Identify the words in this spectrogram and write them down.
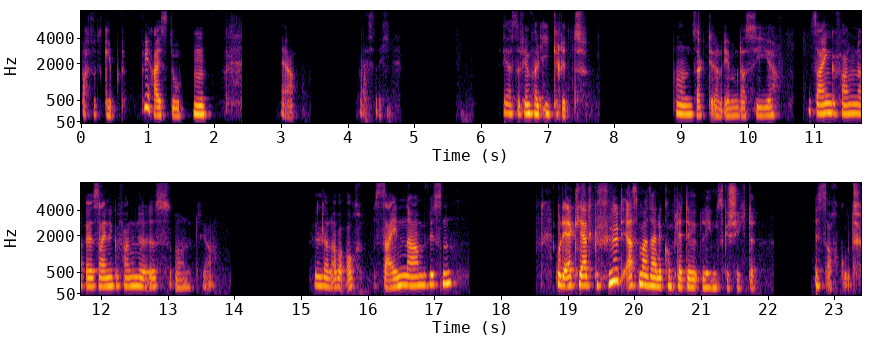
was es gibt. „Wie heißt du?“ Hm. Ja. Weiß nicht. Sie heißt auf jeden Fall Ygritte. Und sagt ihr dann eben, dass sie sein Gefangener äh, seine Gefangene ist und ja. Will dann aber auch seinen Namen wissen. Und er erklärt gefühlt erst mal seine komplette Lebensgeschichte. Ist auch gut.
